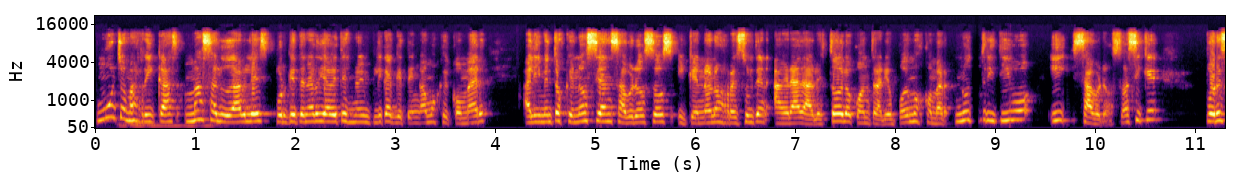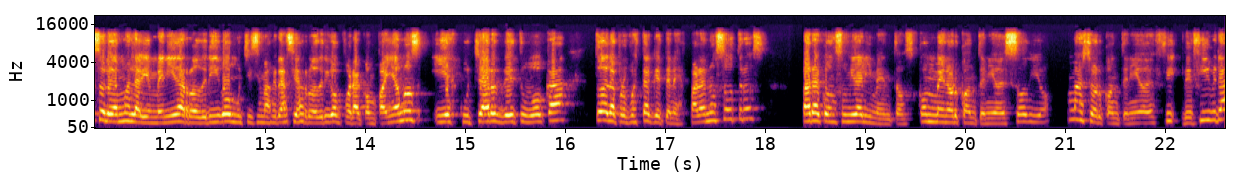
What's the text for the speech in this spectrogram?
mucho más ricas, más saludables, porque tener diabetes no implica que tengamos que comer alimentos que no sean sabrosos y que no nos resulten agradables. Todo lo contrario, podemos comer nutritivo y sabroso. Así que por eso le damos la bienvenida a Rodrigo. Muchísimas gracias, Rodrigo, por acompañarnos y escuchar de tu boca toda la propuesta que tenés para nosotros para consumir alimentos con menor contenido de sodio, mayor contenido de, fibra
